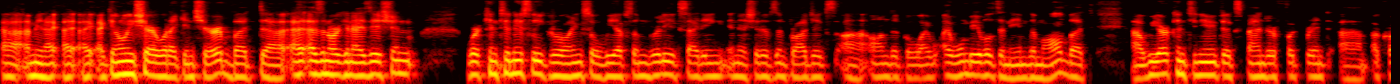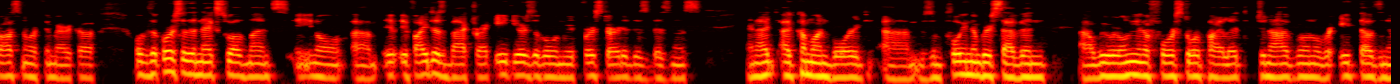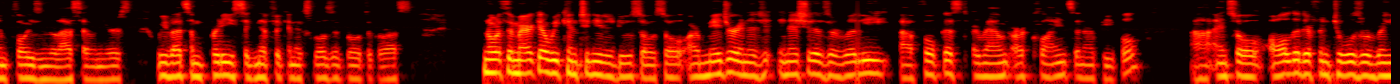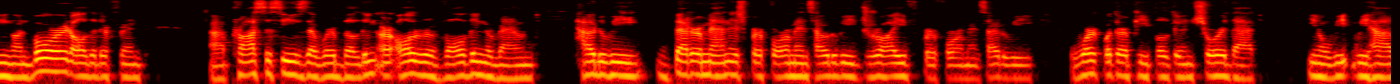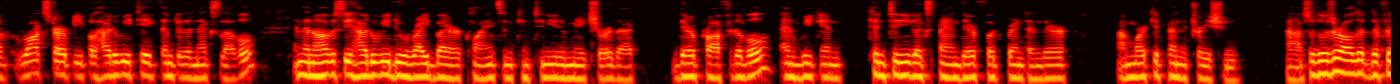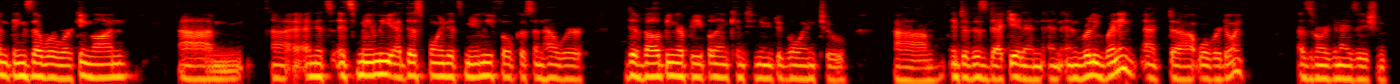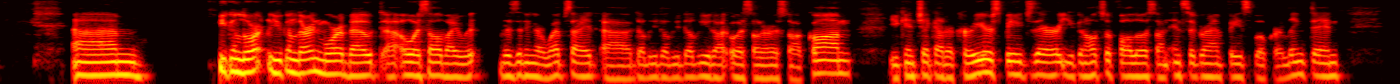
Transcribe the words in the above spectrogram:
uh, I mean, I, I, I, can only share what I can share, but uh, as an organization, we're continuously growing. So we have some really exciting initiatives and projects uh, on the go. I, I, won't be able to name them all, but uh, we are continuing to expand our footprint um, across North America over the course of the next 12 months. You know, um, if, if, I just backtrack eight years ago when we first started this business, and I'd, I'd come on board, um, it was employee number seven. Uh, we were only in a four store pilot to now have grown over 8,000 employees in the last seven years. We've had some pretty significant explosive growth across North America, we continue to do so. So our major in- initiatives are really uh, focused around our clients and our people. Uh, and so all the different tools we're bringing on board, all the different uh, processes that we're building are all revolving around how do we better manage performance? How do we drive performance? How do we work with our people to ensure that, you know, we, we have rock star people? How do we take them to the next level? And then obviously, how do we do right by our clients and continue to make sure that they're profitable and we can continue to expand their footprint and their uh, market penetration. Uh, so those are all the different things that we're working on, um, uh, and it's it's mainly at this point it's mainly focused on how we're developing our people and continuing to go into um, into this decade and, and and really winning at uh, what we're doing as an organization. Um, you can learn you can learn more about uh, OSL by visiting our website uh, www.oslrs.com. You can check out our careers page there. You can also follow us on Instagram, Facebook, or LinkedIn.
